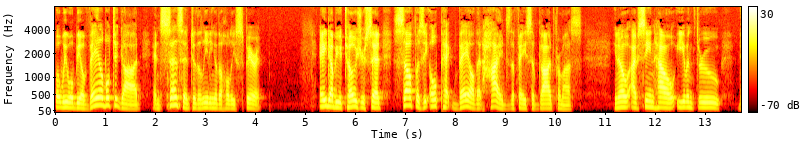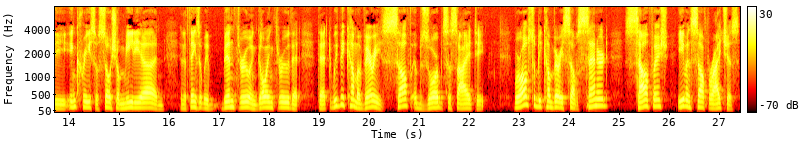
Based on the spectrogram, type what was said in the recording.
but we will be available to God and sensitive to the leading of the Holy Spirit. A.W. Tozer said, Self is the opaque veil that hides the face of God from us. You know, I've seen how even through the increase of social media and, and the things that we've been through and going through, that, that we've become a very self absorbed society we're also become very self centered, selfish, even self righteous.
